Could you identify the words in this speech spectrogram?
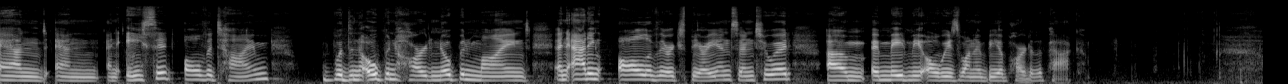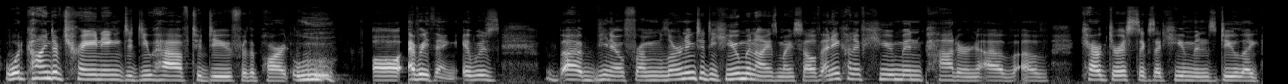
and and and ace it all the time with an open heart, an open mind, and adding all of their experience into it, um, it made me always want to be a part of the pack. What kind of training did you have to do for the part? Ooh, everything. It was, uh, you know, from learning to dehumanize myself, any kind of human pattern of, of characteristics that humans do, like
